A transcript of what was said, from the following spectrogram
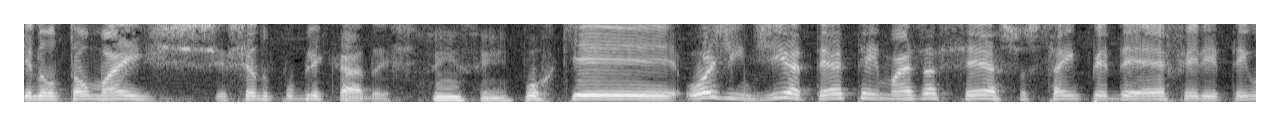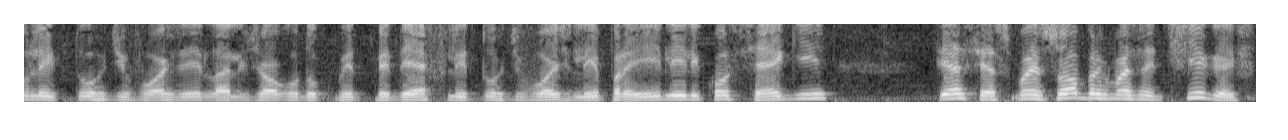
que não estão mais sendo publicadas. Sim, sim. Porque hoje em dia até tem mais acesso, sai em PDF, ele tem o um leitor de voz dele lá, ele joga o documento PDF, o leitor de voz lê para ele, ele consegue ter acesso. Mas obras mais antigas,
